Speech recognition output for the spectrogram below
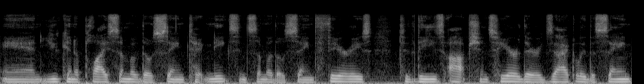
and you can apply some of those same techniques and some of those same theories to these options here. They're exactly the same.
